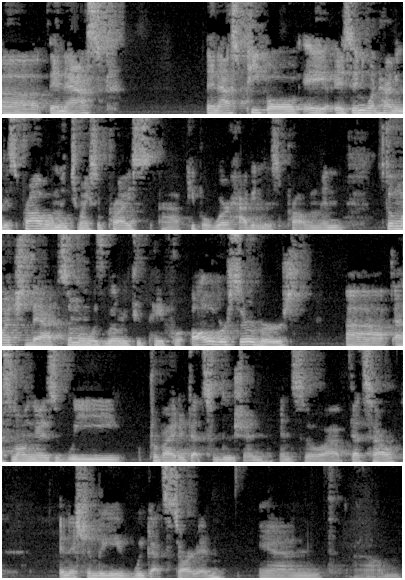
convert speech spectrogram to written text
uh, and asked and asked people, hey, is anyone having this problem? And to my surprise, uh, people were having this problem. And so much that someone was willing to pay for all of our servers uh, as long as we provided that solution. And so uh, that's how initially we got started. And um,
